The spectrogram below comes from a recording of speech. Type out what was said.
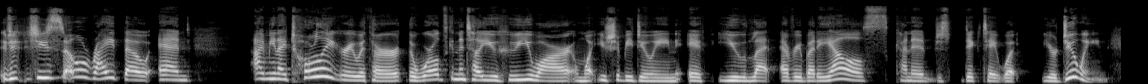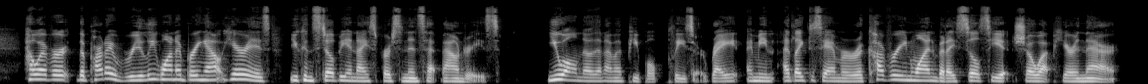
She's so right though. And I mean, I totally agree with her. The world's going to tell you who you are and what you should be doing if you let everybody else kind of just dictate what you're doing. However, the part I really want to bring out here is you can still be a nice person and set boundaries. You all know that I'm a people pleaser, right? I mean, I'd like to say I'm a recovering one, but I still see it show up here and there.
